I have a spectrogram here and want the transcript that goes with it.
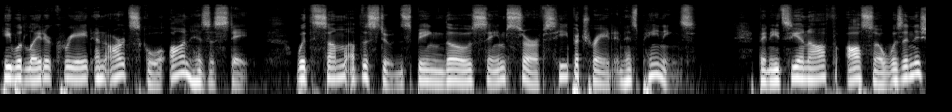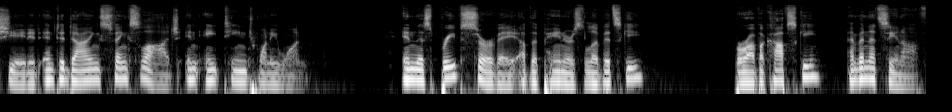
He would later create an art school on his estate, with some of the students being those same serfs he portrayed in his paintings. Venezianov also was initiated into Dying Sphinx Lodge in 1821. In this brief survey of the painters Levitsky, Borovikovsky, and Venezianov,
